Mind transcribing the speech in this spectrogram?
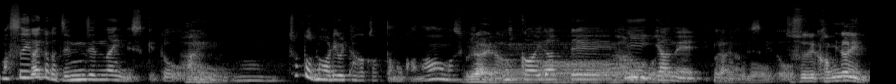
まあ、水害とか全然ないんですけど、はいうん、ちょっと周りより高かったのかな？もしかぐらいな。のしたら2階建てに屋根ってぐらいなんですけど。それで雷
